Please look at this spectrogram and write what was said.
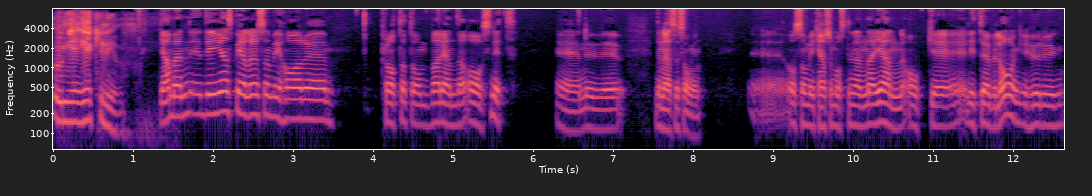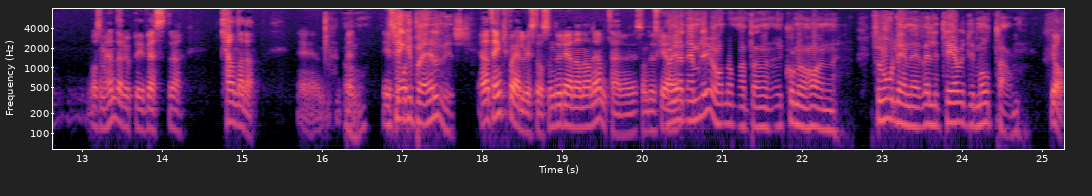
Unge Ekeliv? Ja, men det är ju en spelare som vi har eh, pratat om varenda avsnitt eh, nu eh, den här säsongen. Eh, och som vi kanske måste nämna igen och eh, lite överlag hur, vad som händer uppe i västra Kanada. Eh, men Du tänker på Elvis? Jag tänker på Elvis då, som du redan har nämnt här. Som du ska... Ja, jag nämnde ju honom att han kommer att ha en, förmodligen väldigt trevligt i Motown. Ja.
